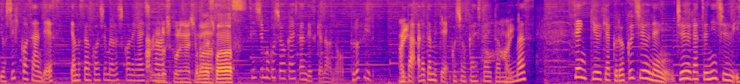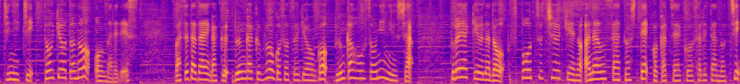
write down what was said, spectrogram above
義彦さんです。矢野さん今週もよろしくお願いしよろますしくお願いします。先週もご紹介したんですけどあのプロフィール。はいまた改めてご紹介したいと思います、1960年10月21日東京都のお生まれです。早稲田大学文学部をご卒業後文化放送に入社。プロ野球などスポーツ中継のアナウンサーとしてご活躍をされた後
